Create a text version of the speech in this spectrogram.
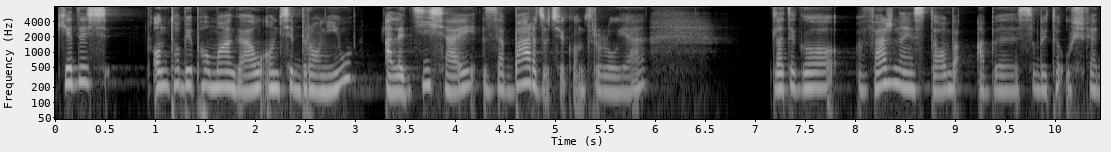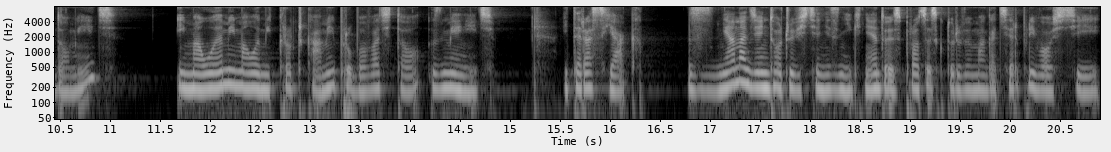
Kiedyś on tobie pomagał, on cię bronił, ale dzisiaj za bardzo cię kontroluje. Dlatego ważne jest to, aby sobie to uświadomić i małymi, małymi kroczkami próbować to zmienić. I teraz jak? Z dnia na dzień to oczywiście nie zniknie. To jest proces, który wymaga cierpliwości,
